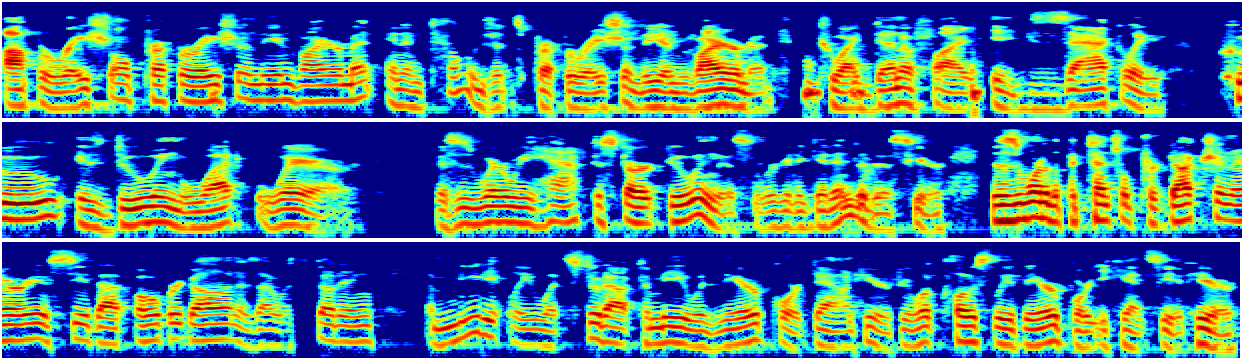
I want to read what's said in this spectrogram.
operational preparation of the environment and intelligence preparation of the environment to identify exactly who is doing what where this is where we have to start doing this, and we're going to get into this here. This is one of the potential production areas. Ciudad Obregon, as I was studying, immediately what stood out to me was the airport down here. If you look closely at the airport, you can't see it here,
